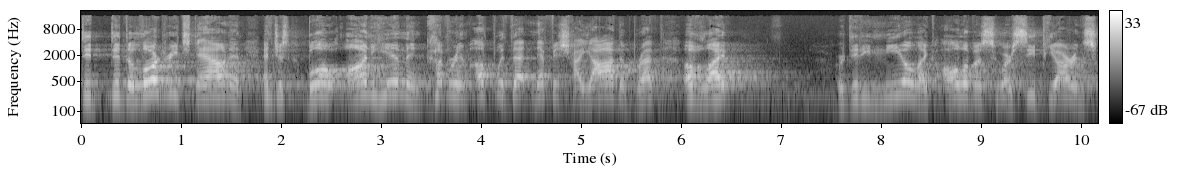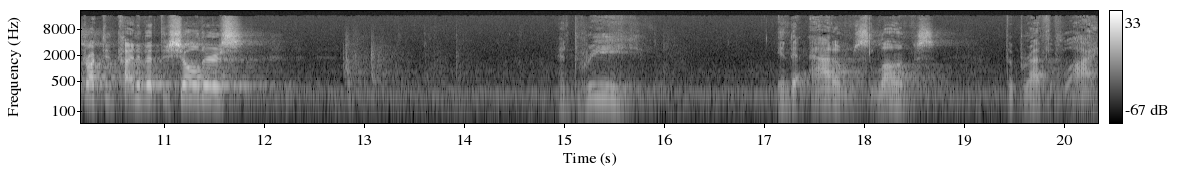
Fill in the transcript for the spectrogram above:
did, did the Lord reach down and, and just blow on him and cover him up with that nefesh hayah, the breath of life? Or did he kneel like all of us who are CPR instructed, kind of at the shoulders, and breathe into Adam's lungs the breath of life?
